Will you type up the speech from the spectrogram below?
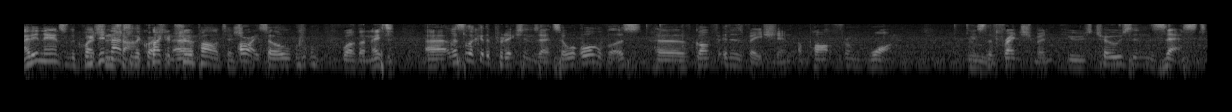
I, I extent. don't know where you actually put your. Uh, I didn't answer the question. you didn't answer the question. like a true Um, politician. All right, so well done, Nate. Uh, let's look at the predictions then. So all of us have gone for innovation, apart from one. It's the Frenchman who's chosen Zest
